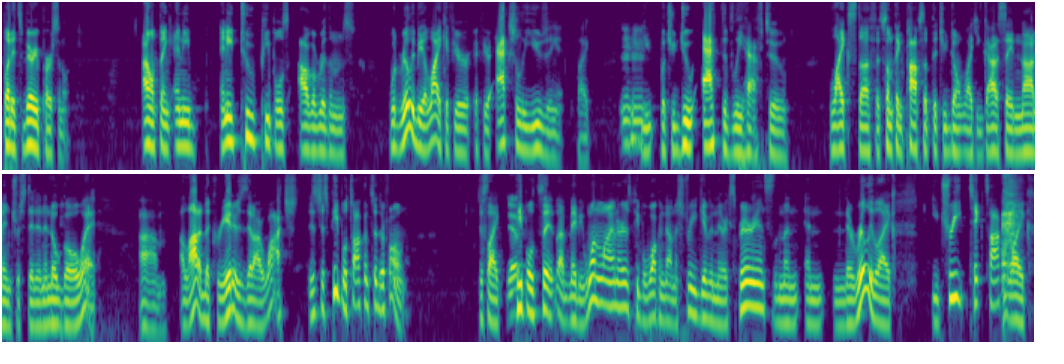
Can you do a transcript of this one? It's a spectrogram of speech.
but it's very personal. I don't think any any two people's algorithms would really be alike if you're if you're actually using it. Like Mhm. you but you do actively have to like stuff. If something pops up that you don't like, you got to say not interested and it'll go away. Um, a lot of the creators that I watch, it's just people talking to their phone. Just like Yep. people say like maybe one liners, people walking down the street giving their experience, and then and, they're really like you treat TikTok like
